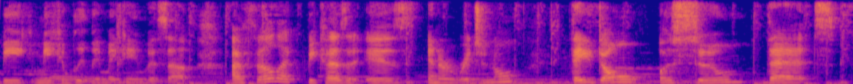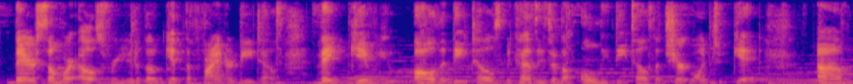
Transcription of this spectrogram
be me completely making this up. I feel like because it is an original, they don't assume that there's somewhere else for you to go get the finer details. They give you all the details because these are the only details that you're going to get. Um,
